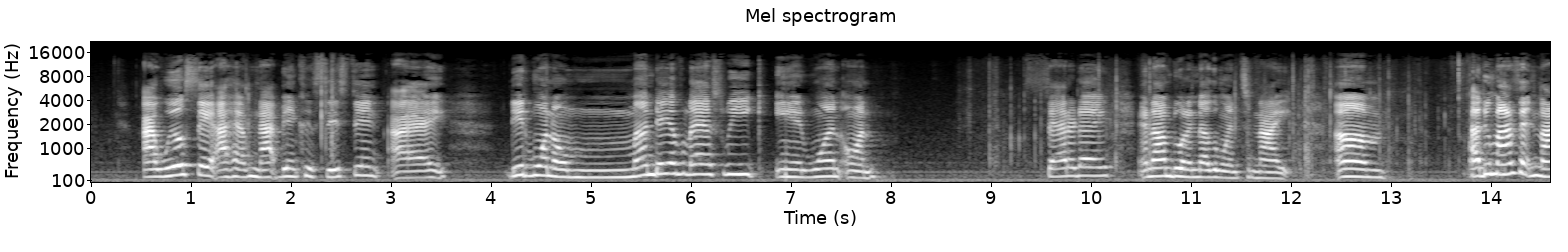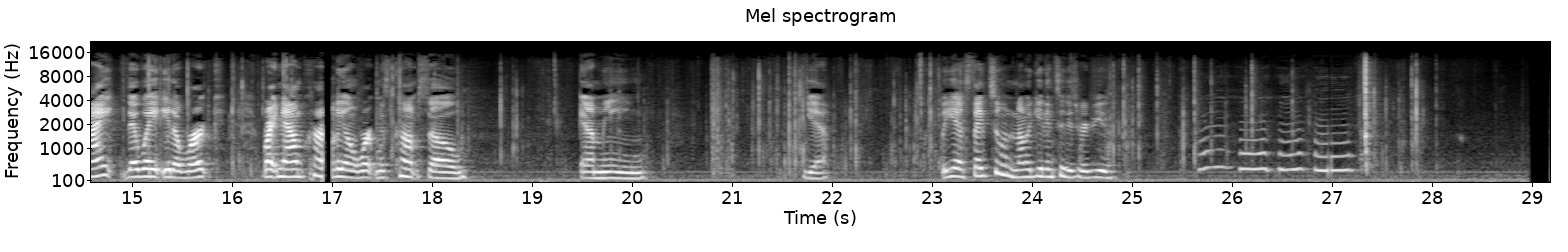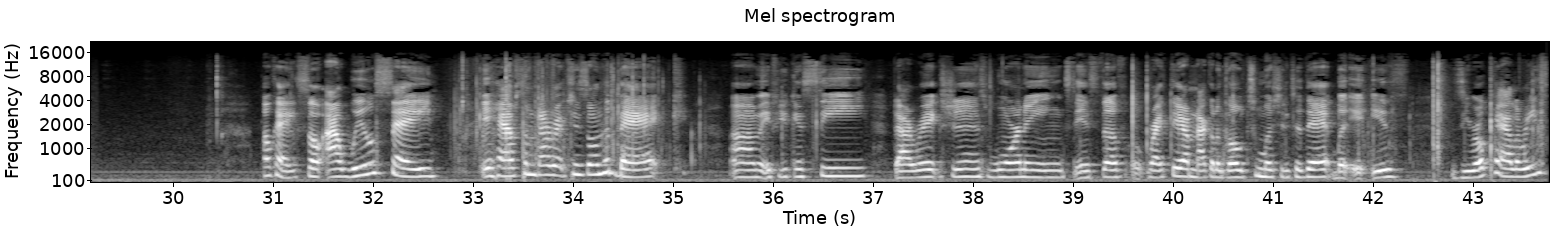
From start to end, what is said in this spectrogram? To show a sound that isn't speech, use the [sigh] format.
I will say I have not been consistent. I did one on Monday of last week and one on Saturday. And I'm doing another one tonight. Um, I do mine at night. That way it'll work. Right now I'm currently on workman's comp. So, I mean, yeah. But yeah, stay tuned and I'm to get into this review. Okay, so I will say it has some directions on the back. Um, if you can see directions, warnings, and stuff right there. I'm not going to go too much into that, but it is zero calories.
